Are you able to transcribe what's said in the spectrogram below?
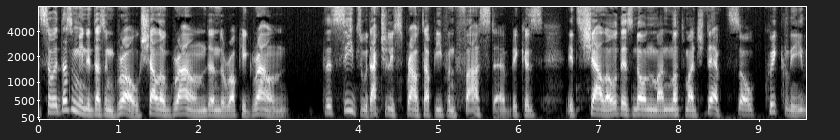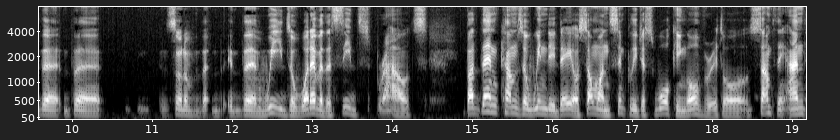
so it doesn't mean it doesn't grow. Shallow ground and the rocky ground. The seeds would actually sprout up even faster because it's shallow. There's no mu- not much depth. So quickly, the the sort of the, the weeds or whatever the seed sprouts but then comes a windy day or someone simply just walking over it or something and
